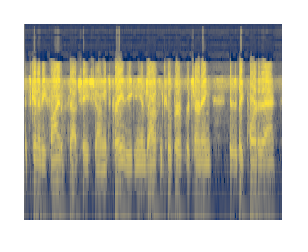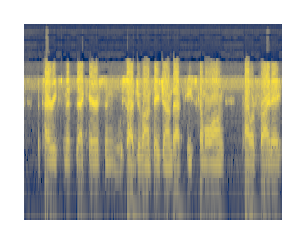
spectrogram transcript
it's going to be fine without Chase Young. It's crazy. You know, Jonathan Cooper returning is a big part of that. The Tyreke Smith, Zach Harrison, we saw Javontae Jean-Baptiste come along, Tyler Friday.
